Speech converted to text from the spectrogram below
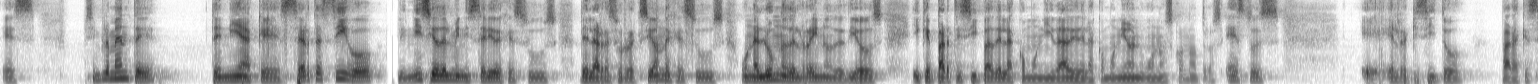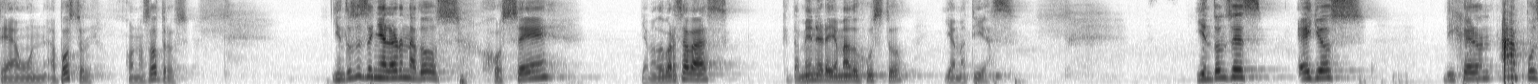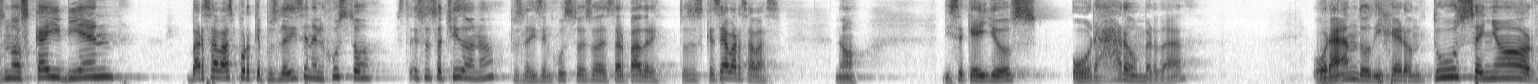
es simplemente tenía que ser testigo del inicio del ministerio de Jesús, de la resurrección de Jesús, un alumno del reino de Dios y que participa de la comunidad y de la comunión unos con otros. Esto es eh, el requisito para que sea un apóstol con nosotros. Y entonces señalaron a dos, José, llamado Barsabás, que también era llamado justo, y a Matías. Y entonces ellos dijeron, ah, pues nos cae bien Barsabás porque pues le dicen el justo. Eso está chido, ¿no? Pues le dicen justo, eso de estar padre. Entonces, que sea Barsabás. No. Dice que ellos oraron, ¿verdad? Orando dijeron, tú Señor,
